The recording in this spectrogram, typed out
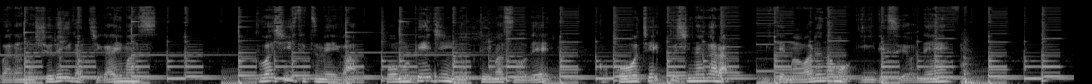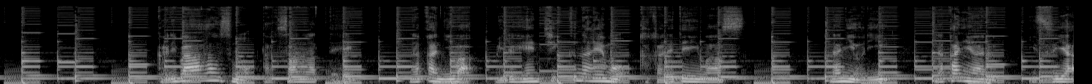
バラの種類が違います。詳しい説明がホームページに載っていますのでここをチェックしながら見て回るのもいいですよね。ガリバーハウスもたくさんあって中にはメルヘンチックな絵も描かれています。何より中にある椅子や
